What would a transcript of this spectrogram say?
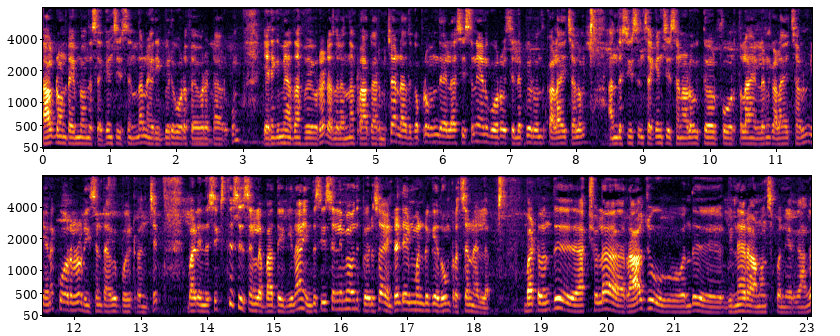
லாக்டவுன் டைமில் வந்து செகண்ட் சீசன் தான் நிறைய பேருக்கோட ஃபேவரட்டாக இருக்கும். எனக்குமே அதான் ஃபேவரட் அதில் தான் பார்க்க ஆரம்பித்தேன் அண்ட் அதுக்கப்புறம் வந்து எல்லா சீசனும் எனக்கு ஒரு சில பேர் வந்து கலாய்ச்சாலும் அந்த சீசன் செகண்ட் சீசன் அளவுக்கு தேர்ட் ஃபோர்த்லாம் இல்லைன்னு கலாய்ச்சாலும் எனக்கு ஓரளவு ரீசெண்டாகவே போயிட்டு இருந்துச்சு பட் இந்த சிக்ஸ்த்து சீசனில் பார்த்துக்கிட்டிங்கன்னா இந்த சீசன்லேயுமே வந்து பெருசாக என்டர்டெயின்மெண்ட்டுக்கு எதுவும் பிரச்சனை இல்லை. பட் வந்து ஆக்சுவலாக ராஜு வந்து வின்னர் அனௌன்ஸ் பண்ணியிருக்காங்க.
